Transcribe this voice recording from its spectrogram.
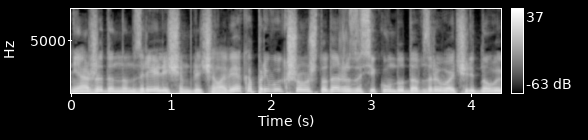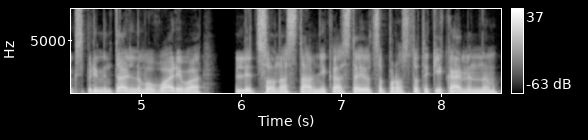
неожиданным зрелищем для человека, привыкшего, что даже за секунду до взрыва очередного экспериментального варева лицо наставника остается просто-таки каменным,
